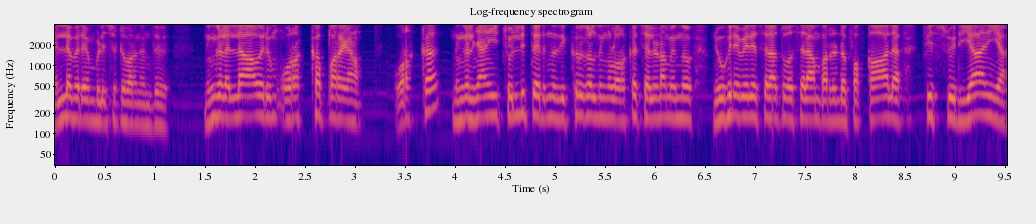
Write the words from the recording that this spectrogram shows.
എല്ലാവരെയും വിളിച്ചിട്ട് പറഞ്ഞത് നിങ്ങൾ എല്ലാവരും ഉറക്കെ പറയണം. ഉറക്ക നിങ്ങൾ ഞാൻ ഈ ചൊല്ലിത്തരുന്ന ദിക്റുകൾ നിങ്ങൾ ഉറക്ക ചെല്ലണമെന്ന് നൂഹ് നബി അലൈഹി സ്വലാത്തു വസ്സലാം പറഞ്ഞിട്ട് ഫക്കാല ഫി സുരിയാനിയ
